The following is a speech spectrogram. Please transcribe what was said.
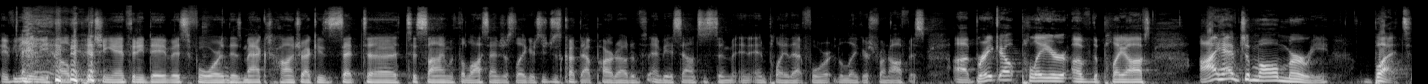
if you need any help pitching Anthony Davis for this max contract he's set to, to sign with the Los Angeles Lakers, you just cut that part out of NBA sound system and, and play that for the Lakers front office. Uh, breakout player of the playoffs. I have Jamal Murray, but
